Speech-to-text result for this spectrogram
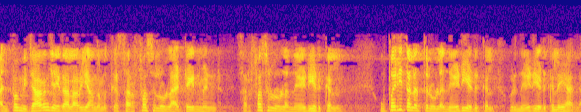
അല്പം വിചാരം ചെയ്താൽ അറിയാം നമുക്ക് സർഫസിലുള്ള അറ്റൈൻമെന്റ് സർഫസിലുള്ള നേടിയെടുക്കൽ ഉപരിതലത്തിലുള്ള നേടിയെടുക്കൽ ഒരു നേടിയെടുക്കലേ അല്ല.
